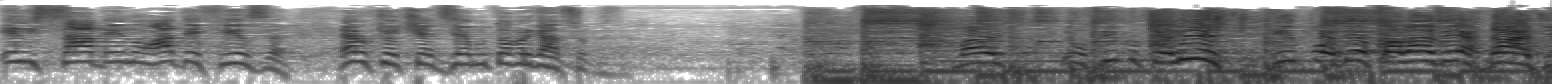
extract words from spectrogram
eles sabem não há defesa. Era o que eu tinha a dizer. Muito obrigado, senhor presidente. Mas eu fico feliz em poder falar a verdade.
